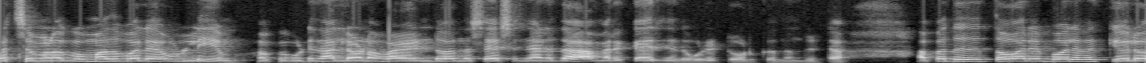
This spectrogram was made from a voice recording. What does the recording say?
പച്ചമുളകും അതുപോലെ ഉള്ളിയും ഒക്കെ കൂടി നല്ലോണം വഴണ്ടു വന്ന ശേഷം ഞാനിത് അമരക്ക അരിഞ്ഞതും കൂടി ഇട്ട് കൊടുക്കുന്നുണ്ട് കേട്ടോ. അപ്പൊ അത് തോരൻ പോലെ വെക്കുമല്ലോ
